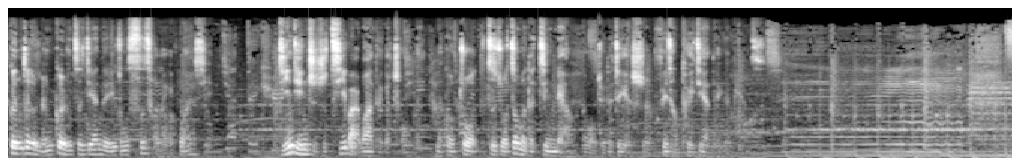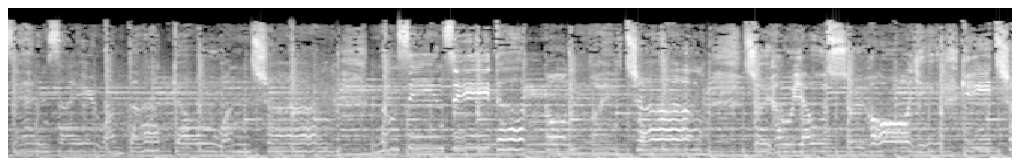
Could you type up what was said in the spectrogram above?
跟这个人个人之间的一种撕扯的一个关系，仅仅只是七百万的一个成本，能够做制作这么的精良，那我觉得这也是非常推荐的一个片子。最后有谁可以结束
